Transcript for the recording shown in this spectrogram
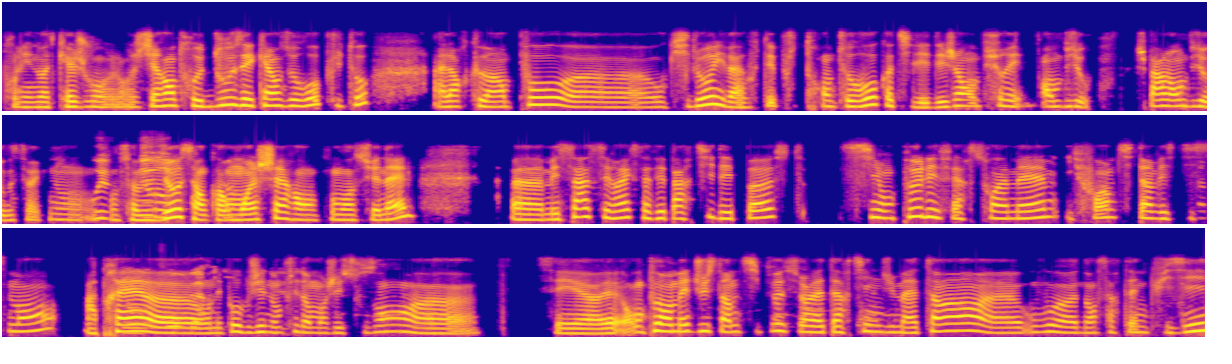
pour les noix de cajou. Alors, je dirais entre 12 et 15 euros plutôt, alors qu'un pot euh, au kilo, il va coûter plus de 30 euros quand il est déjà en purée, en bio. Je parle en bio. C'est vrai que nous, on Oui, consomme bio, bio, c'est encore moins cher en conventionnel. Euh, mais ça, c'est vrai que ça fait partie des postes. Si on peut les faire soi-même, il faut un petit investissement. Après, euh, on n'est pas obligé non plus d'en manger souvent. Euh, on peut en mettre juste un petit peu sur la tartine du matin euh, ou euh, dans certaines cuisines.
